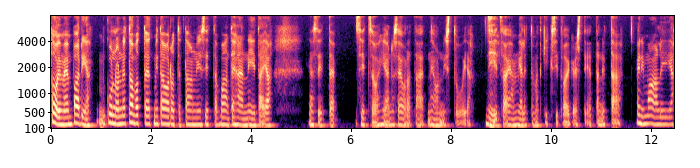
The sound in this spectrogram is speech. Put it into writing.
toimeenpania. Kun on ne tavoitteet, mitä odotetaan, niin sitten vaan tehdään niitä ja, ja sitten sit se on hieno seurata, että ne onnistuu ja niin. siitä saa ihan mielettömät kiksit oikeasti, että nyt tämä meni maaliin ja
